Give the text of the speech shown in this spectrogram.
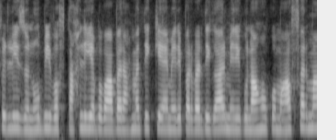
فرلی جنوبی وفتاحلی بباب رحمتک، کہ میرے پروردگار، میرے گناہوں کو معاف فرما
